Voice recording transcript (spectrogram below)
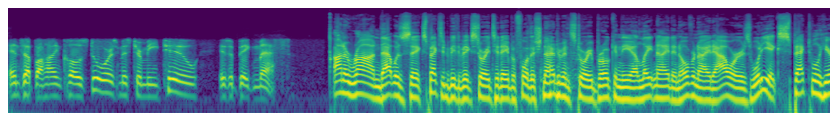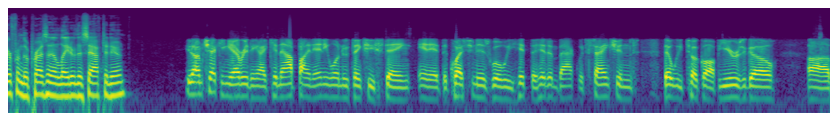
ends up behind closed doors. Mr. Me Too is a big mess. On Iran, that was expected to be the big story today before the Schneiderman story broke in the uh, late night and overnight hours. What do you expect we'll hear from the president later this afternoon? You know, I'm checking everything. I cannot find anyone who thinks he's staying in it. The question is, will we hit the hit him back with sanctions that we took off years ago uh,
